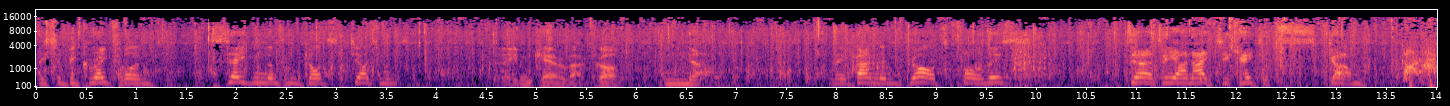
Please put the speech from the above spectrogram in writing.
They should be grateful and saving them from God's judgment. Do they even care about God? No. They abandoned God to follow this dirty, uneducated scum. God!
